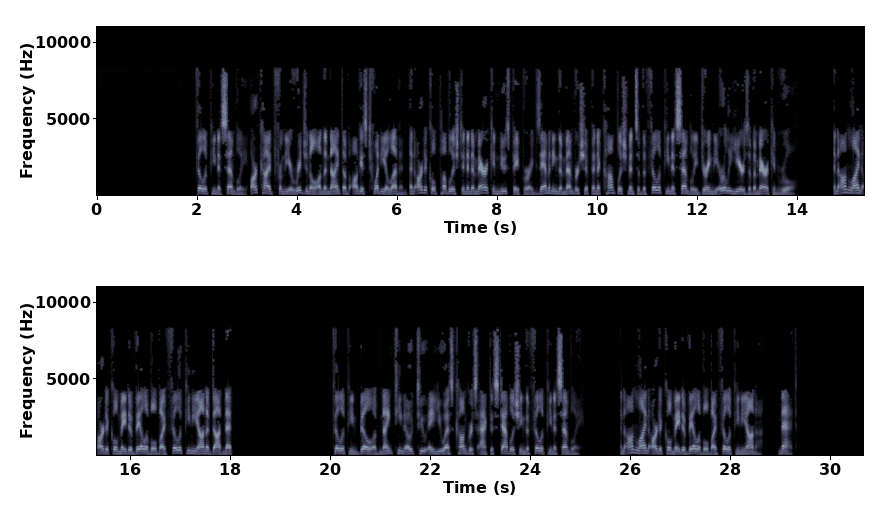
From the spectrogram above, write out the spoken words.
Philippine Assembly, archived from the original on 9 August 2011, an article published in an American newspaper examining the membership and accomplishments of the Philippine Assembly during the early years of American rule. An online article made available by Filipiniana.net Philippine Bill of 1902 A U.S. Congress Act establishing the Philippine Assembly. An online article made available by Filipiniana.net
